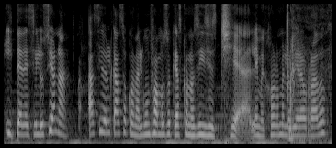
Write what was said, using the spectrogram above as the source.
y te desilusiona. ¿Ha sido el caso con algún famoso que has conocido y dices, chale, mejor me lo hubiera ahorrado?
